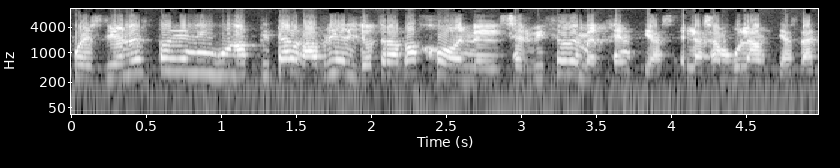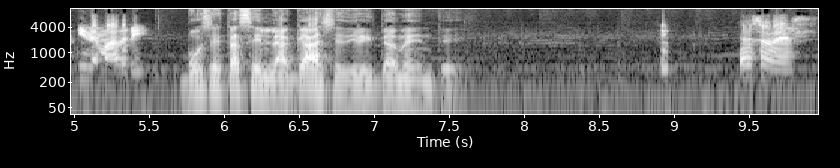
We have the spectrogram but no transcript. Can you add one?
Pues yo no estoy en ningún hospital, Gabriel. Yo trabajo en el servicio de emergencias, en las ambulancias de aquí de Madrid. Vos estás en la calle directamente. Eso es.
